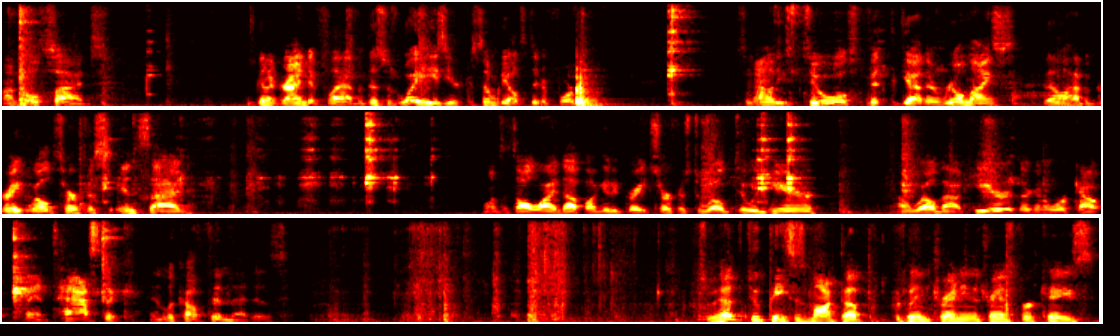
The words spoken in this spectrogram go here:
on both sides. I was going to grind it flat, but this was way easier because somebody else did it for me. So now these two will fit together real nice. They'll have a great weld surface inside. Once it's all lined up, I'll get a great surface to weld to in here. I'll weld out here. They're going to work out fantastic. And look how thin that is. So we had the two pieces mocked up between the tranny and the transfer case.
